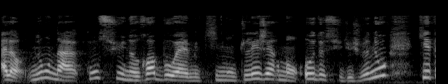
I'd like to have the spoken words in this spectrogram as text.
Alors, nous on a conçu une robe bohème qui monte légèrement au-dessus du genou, qui est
